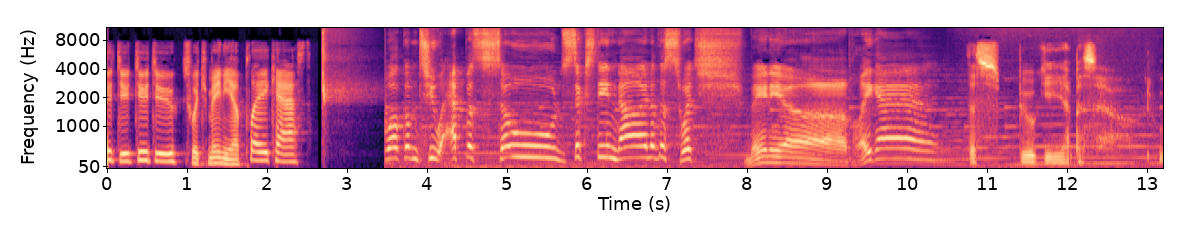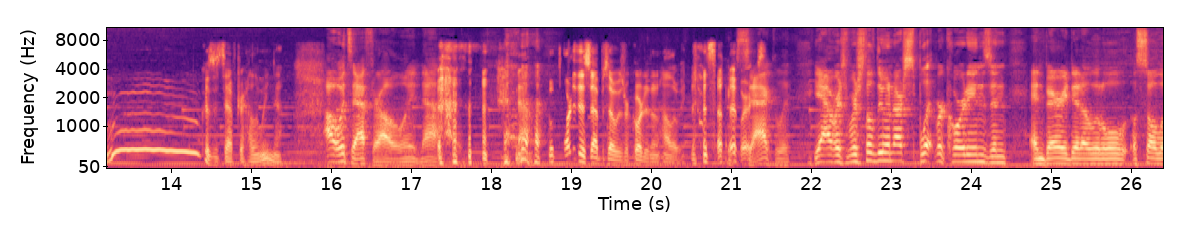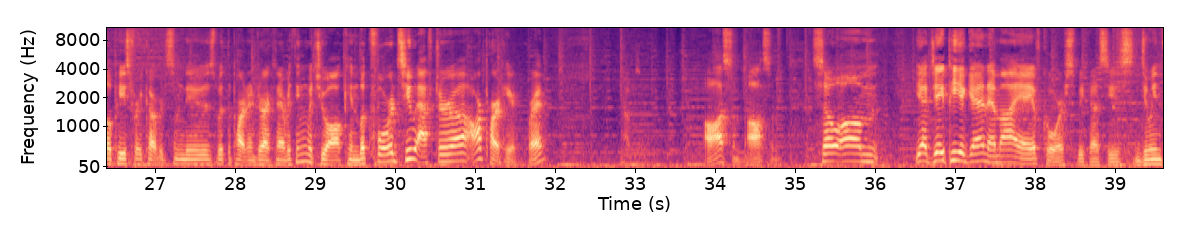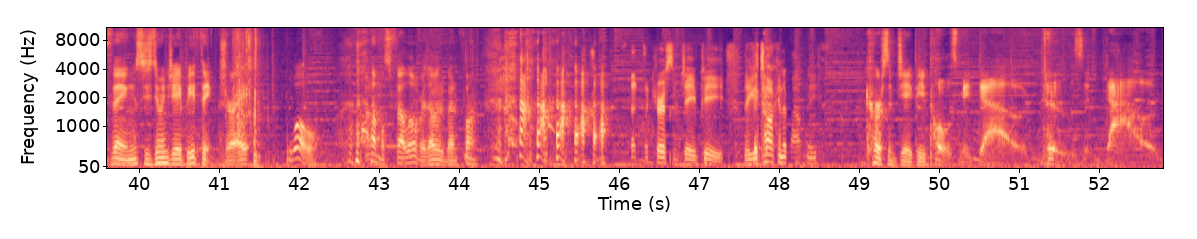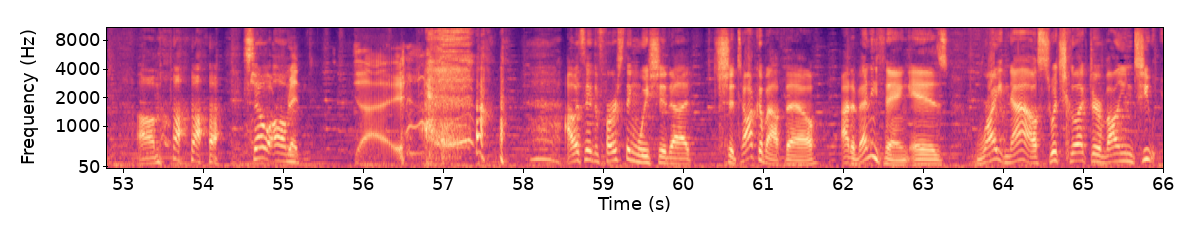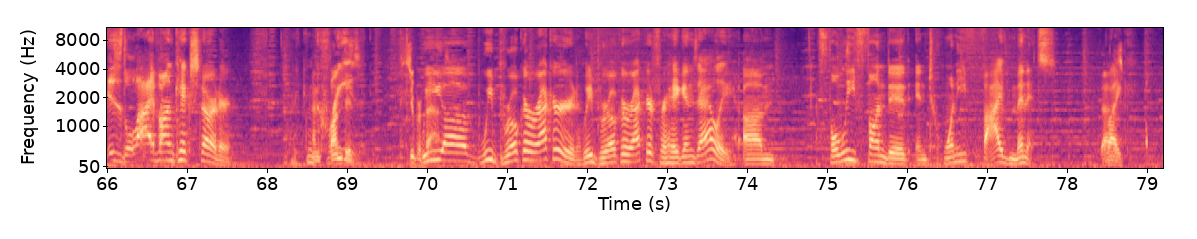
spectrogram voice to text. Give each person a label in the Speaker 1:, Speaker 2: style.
Speaker 1: Do do do do do. Switch Mania Playcast.
Speaker 2: Welcome to episode 69 of the Switch Mania Playcast.
Speaker 3: The spooky episode. Because it's after Halloween now.
Speaker 2: Oh, it's after Halloween now.
Speaker 3: now but part of this episode was recorded on Halloween. so it works.
Speaker 2: exactly. Yeah, we're, we're still doing our split recordings, and, and Barry did a little a solo piece where he covered some news with the partner direct and everything, which you all can look forward to after uh, our part here, right? Awesome. Awesome, awesome. So, um, yeah, JP again, MIA, of course, because he's doing things. He's doing JP things, right? Whoa. I almost fell over. That would have been fun.
Speaker 3: That's the curse of JP. Are you talking about me?
Speaker 2: Curse of JP pulls me down, pulls it down. Um, so, um,
Speaker 3: Red guy.
Speaker 2: I would say the first thing we should uh, should talk about, though, out of anything, is right now Switch Collector Volume Two is live on Kickstarter. Freaking
Speaker 3: And
Speaker 2: crazy.
Speaker 3: funded. Super
Speaker 2: We
Speaker 3: fast.
Speaker 2: uh we broke a record. We broke a record for Higgins Alley. Um, fully funded in 25 minutes.
Speaker 3: That is
Speaker 2: like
